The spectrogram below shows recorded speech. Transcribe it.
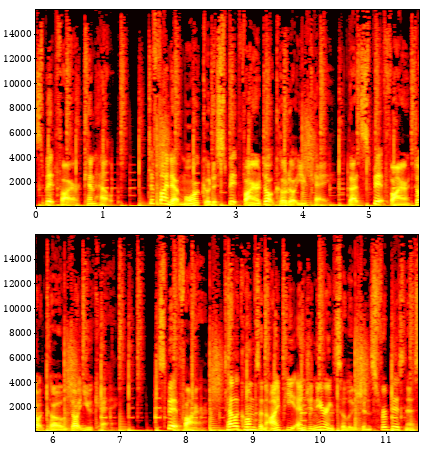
Spitfire can help. To find out more, go to spitfire.co.uk. That's spitfire.co.uk. Spitfire, telecoms and IP engineering solutions for business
